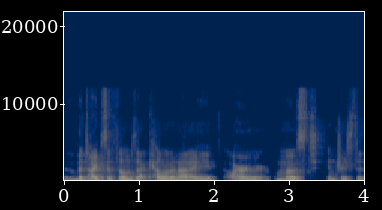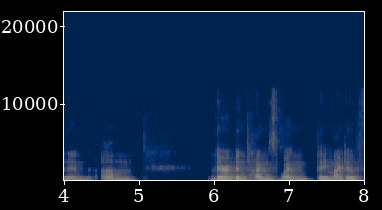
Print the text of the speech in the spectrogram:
the types of films that Kellen and I are most interested in. Um, there have been times when they might have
